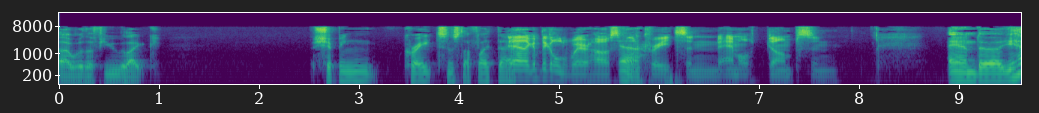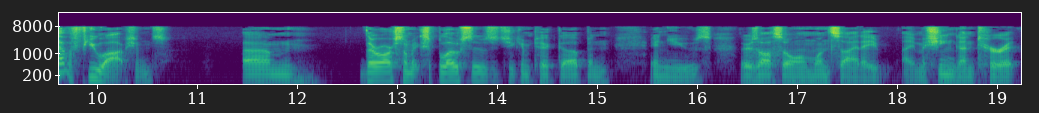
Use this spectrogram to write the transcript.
uh, with a few like shipping crates and stuff like that. Yeah, like a big old warehouse full of crates and ammo dumps and and uh, you have a few options. Um, there are some explosives that you can pick up and and use. There's also on one side a, a machine gun turret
